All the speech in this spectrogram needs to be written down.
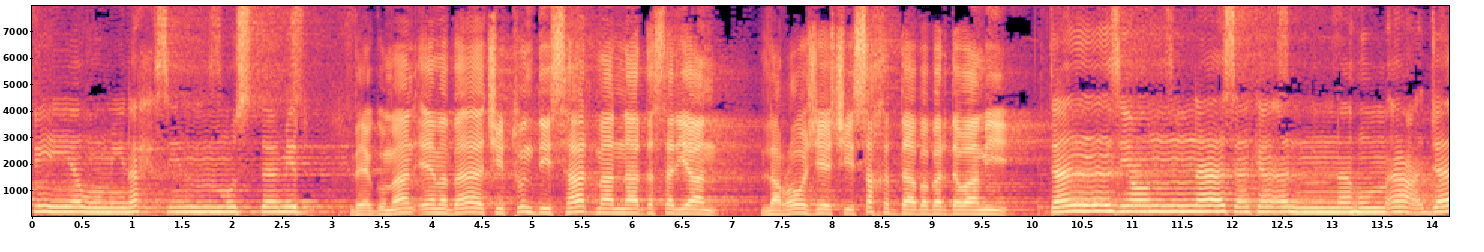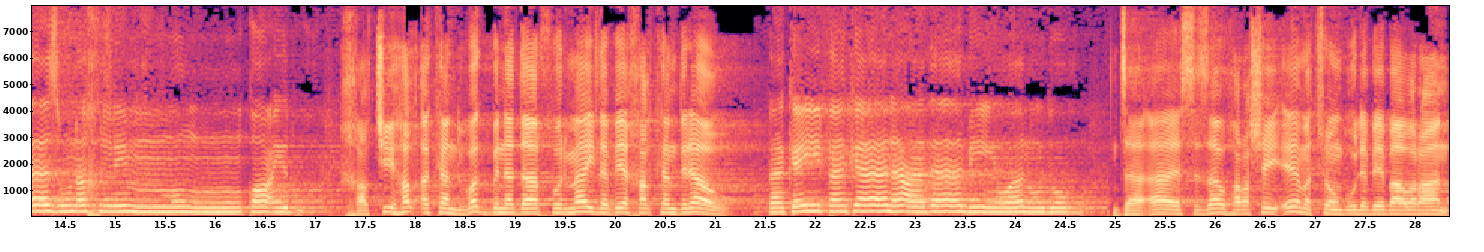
في يوم نحس مستمر بێگومان ئێمە باچی توندی ساردمان ناردە سەریان لە ڕۆژێکی سەختدا بە بەردەوامی تنزع الناس كأنهم أعجاز نخل منقعر خەڵکی هەڵ ئەکەند وەک بنەدار فورمای لەبێ خەڵکەندراو فكيف كان عذابي ونذر جاء سزا وهرشي ايما تشومبو لبي باوران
